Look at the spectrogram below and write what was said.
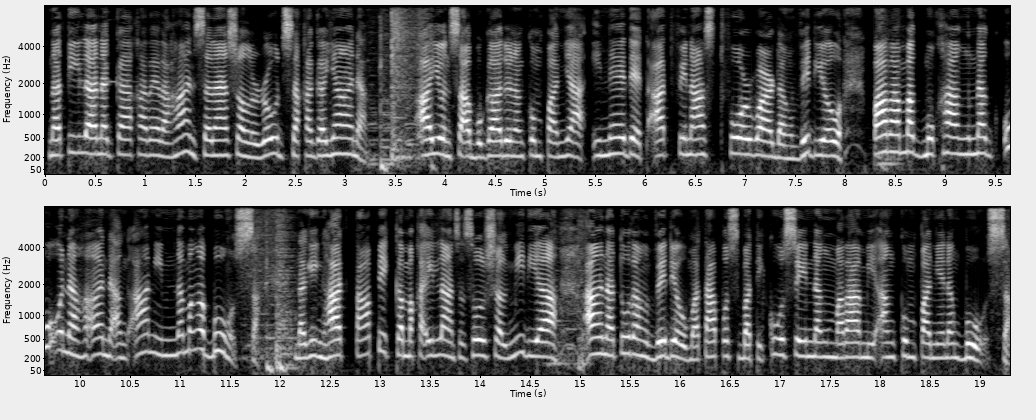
na tila nagkakarerahan sa National Road sa Cagayan. Ayon sa abogado ng kumpanya, inedit at finast forward ang video para magmukhang nag-uunahan ang anim na mga bus. Naging hot topic kamakailan sa social media ang naturang video matapos batikusin ng marami ang kumpanya ng bus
